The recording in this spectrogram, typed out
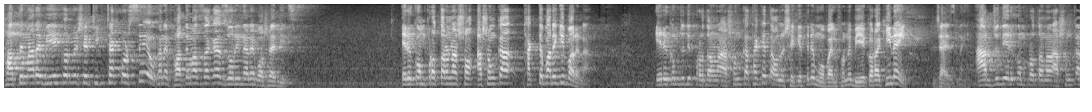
ফাতেমারে বিয়ে করবে, সে ঠিকঠাক করছে, ওখানে ফাতেমার জায়গায় জরিনারে বসায় দিচ্ছে এরকম প্রতারণার আশঙ্কা থাকতে পারে কি পারে না? এরকম যদি প্রতারণার আশঙ্কা থাকে, তাহলে সেক্ষেত্রে মোবাইল ফোনে বিয়ে করা কি নাই? জায়েজ নাই। আর যদি এরকম প্রতারণার আশঙ্কা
